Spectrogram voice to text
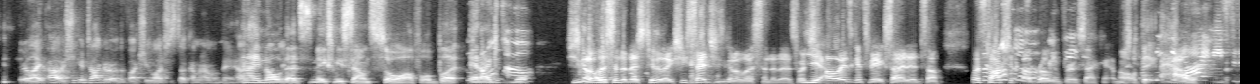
You're like, oh, she can talk to whoever the fuck she wants. She's still coming home with me. and I know that makes me sound so awful, but and I just know, Also, She's gonna listen to this too. Like she said, she's gonna listen to this, which Yeah. always gets me excited. So let's But talk shit about Brogan I for a second. I'm oh, just oh, kidding. they, I think how? the guy needs to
